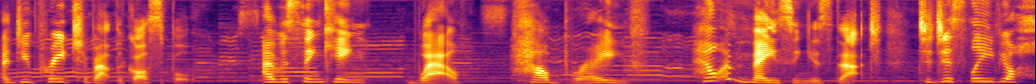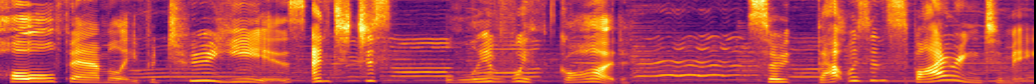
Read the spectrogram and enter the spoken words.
and you preach about the gospel. I was thinking, wow, how brave. How amazing is that? To just leave your whole family for two years and to just live with God. So that was inspiring to me.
